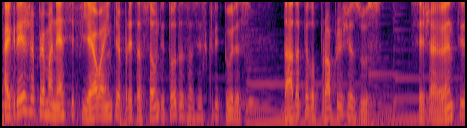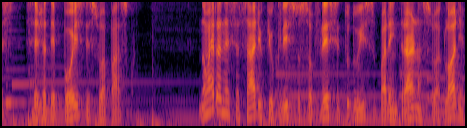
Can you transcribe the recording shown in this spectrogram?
A Igreja permanece fiel à interpretação de todas as Escrituras, dada pelo próprio Jesus, seja antes, seja depois de sua Páscoa. Não era necessário que o Cristo sofresse tudo isso para entrar na sua glória?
